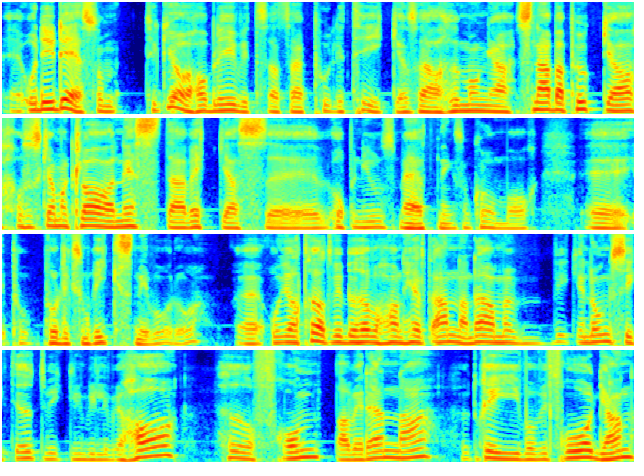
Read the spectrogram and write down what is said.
eh, och det är ju det som tycker jag har blivit så att säga politiken så här, hur många snabba puckar och så ska man klara nästa veckas eh, opinionsmätning som kommer eh, på, på liksom riksnivå då. Eh, och jag tror att vi behöver ha en helt annan där, men vilken långsiktig utveckling vill vi ha? Hur frontar vi denna? Hur driver vi frågan?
